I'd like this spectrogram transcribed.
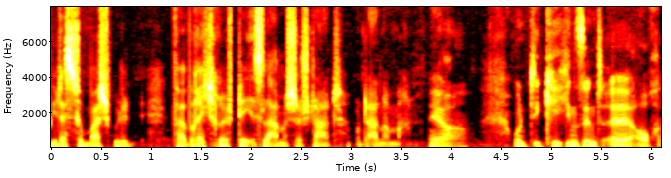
wie das zum Beispiel verbrecherisch der islamische Staat unter anderem machen. Ja, und die Kirchen sind äh, auch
